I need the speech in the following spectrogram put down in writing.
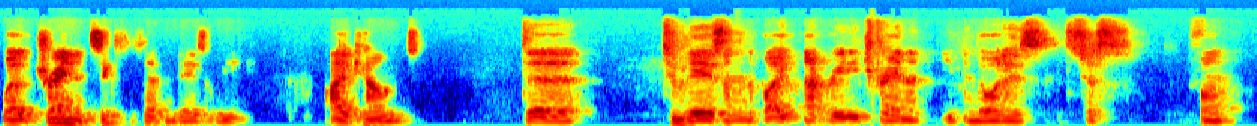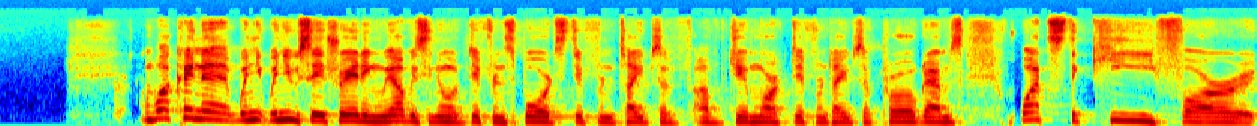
Well, training six to seven days a week I count the two days on the bike not really training, even though it is. It's just fun. And what kind of when you, when you say training, we obviously know different sports, different types of, of gym work, different types of programs. What's the key for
